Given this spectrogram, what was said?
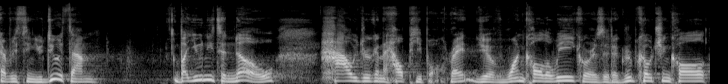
everything you do with them but you need to know how you're going to help people, right? You have one call a week, or is it a group coaching call,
